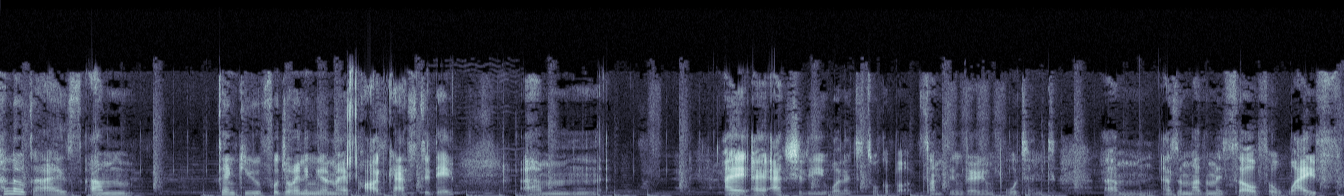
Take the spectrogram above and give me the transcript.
Hello, guys. Um, thank you for joining me on my podcast today. Um, I, I actually wanted to talk about something very important. Um, as a mother myself, a wife,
